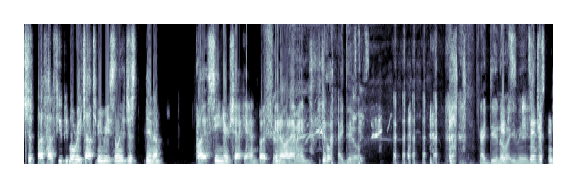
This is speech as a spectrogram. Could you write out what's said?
just. I've had a few people reach out to me recently, to just you know, probably a senior check-in, but Sure. you know what I mean. People, I do. it's- I do know what you mean. It's interesting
